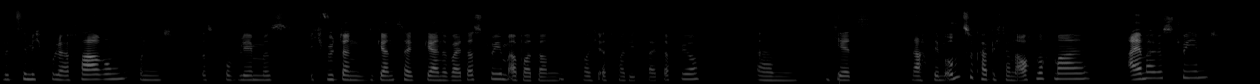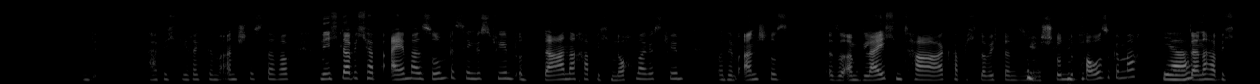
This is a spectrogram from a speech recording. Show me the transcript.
eine ziemlich coole Erfahrung. Und das Problem ist, ich würde dann die ganze Zeit gerne weiter streamen, aber dann brauche ich erstmal die Zeit dafür. Ähm, jetzt nach dem Umzug habe ich dann auch noch mal einmal gestreamt und habe ich direkt im Anschluss darauf. Nee, ich glaube, ich habe einmal so ein bisschen gestreamt und danach habe ich noch mal gestreamt und im Anschluss, also am gleichen Tag, habe ich, glaube ich, dann so eine Stunde Pause gemacht Ja. und danach habe ich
